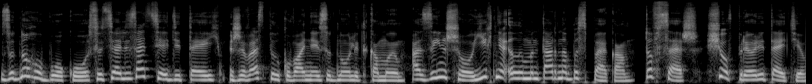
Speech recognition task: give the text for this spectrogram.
З одного боку соціалізація дітей, живе спілкування із однолітками, а з іншого їхня елементарна безпека. То все ж, що в пріоритеті?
